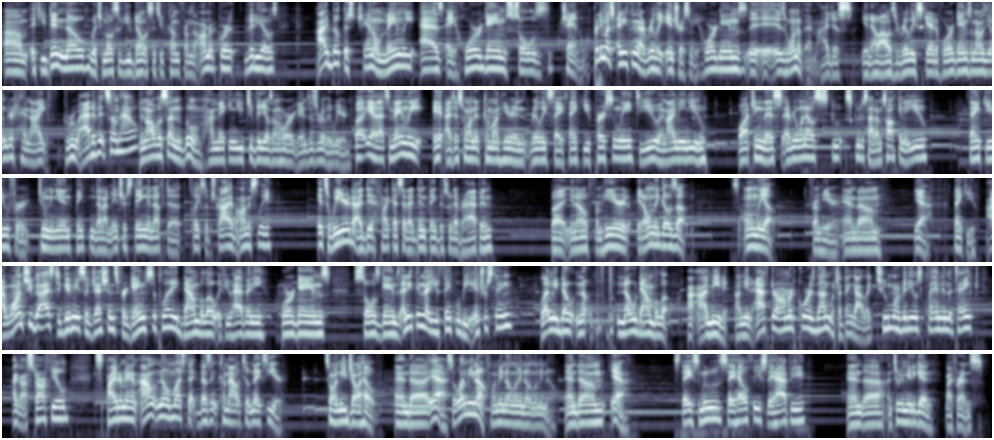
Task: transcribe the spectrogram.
Um, if you didn't know, which most of you don't since you've come from the Armored Core videos, I built this channel mainly as a horror game souls channel. Pretty much anything that really interests me. Horror games is one of them. I just, you know, I was really scared of horror games when I was younger and I grew out of it somehow. And all of a sudden, boom, I'm making YouTube videos on horror games. It's really weird. But yeah, that's mainly it. I just wanted to come on here and really say thank you personally to you, and I mean you, watching this. Everyone else, scoot, scoot aside. I'm talking to you. Thank you for tuning in, thinking that I'm interesting enough to click subscribe. Honestly, it's weird. I did, like I said, I didn't think this would ever happen. But you know, from here, it, it only goes up. It's only up from here. And um, yeah, thank you. I want you guys to give me suggestions for games to play down below. If you have any horror games, Souls games, anything that you think will be interesting, let me know, know, know down below. I, I mean it. I mean, after Armored Core is done, which I think got like two more videos planned in the tank, I got Starfield, Spider-Man. I don't know much that doesn't come out till next year. So I need y'all help. And uh, yeah, so let me know. Let me know, let me know, let me know. And um, yeah, stay smooth, stay healthy, stay happy. And uh, until we meet again, my friends.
